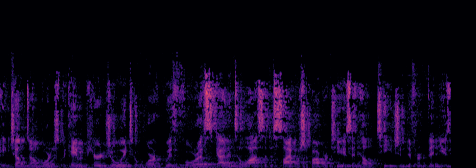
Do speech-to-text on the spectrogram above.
he jumped on board and just became a pure joy to work with for us, got into lots of discipleship opportunities, and helped teach in different venues.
